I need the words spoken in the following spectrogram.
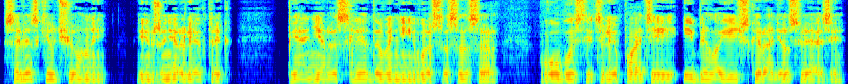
советский ученый, инженер-электрик, пионер исследований в СССР в области телепатии и биологической радиосвязи,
